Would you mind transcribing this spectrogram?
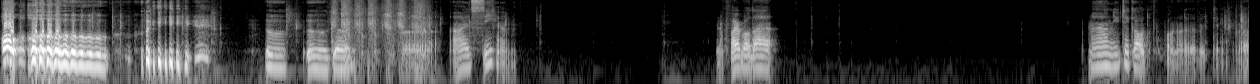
Oh! oh, oh god. Uh, I see him. I'm gonna fireball that. Man, you take all the fun out of everything, bro.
